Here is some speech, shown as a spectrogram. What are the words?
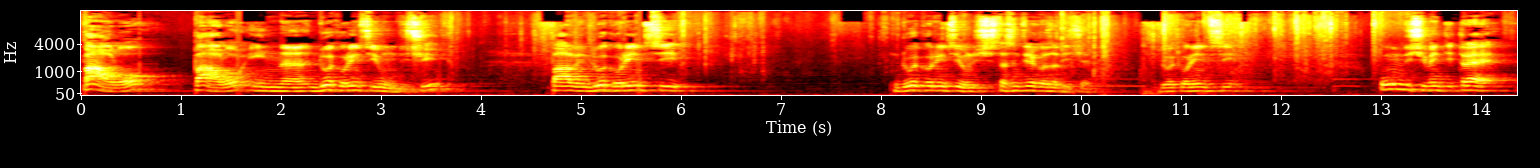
Paolo, Paolo in, in 2 Corinzi 11, Paolo in 2 Corinzi 2 Corinzi 11, sta a sentire cosa dice. 2 Corinzi 11, 23,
